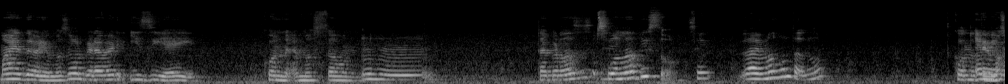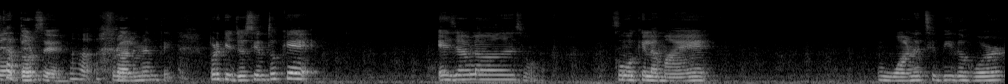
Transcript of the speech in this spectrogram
Mae, deberíamos de volver a ver Easy A con Emma Stone. ¿Te acuerdas? eso? Sí. ¿Vos la has visto? Sí, la vimos juntas, ¿no? Cuando En mi tenemos mente. 14, Ajá. probablemente. Porque yo siento que ella hablaba de eso. Como Sí. que la Mae wanted to be the whore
